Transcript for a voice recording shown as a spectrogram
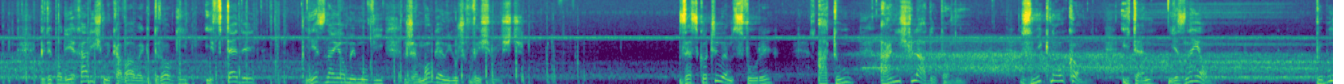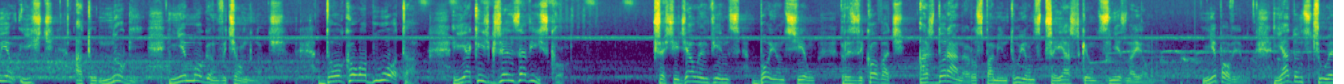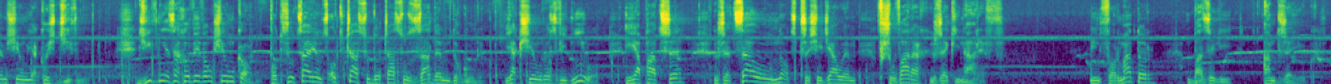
Gdy podjechaliśmy kawałek drogi i wtedy nieznajomy mówi, że mogę już wysiąść. Zeskoczyłem z fury, a tu ani śladu po nim. Zniknął koń i ten nieznajomy. Próbuję iść, a tu nogi nie mogę wyciągnąć. Dookoła błota, jakieś grzęzawisko. Przesiedziałem więc, bojąc się ryzykować, aż do rana rozpamiętując przejażdżkę z nieznajomym. Nie powiem, jadąc czułem się jakoś dziwnie. Dziwnie zachowywał się koń, podrzucając od czasu do czasu zadem do góry. Jak się rozwidniło, ja patrzę, że całą noc przesiedziałem w szuwarach rzeki Narew. Informator Bazylii Andrzejuk.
